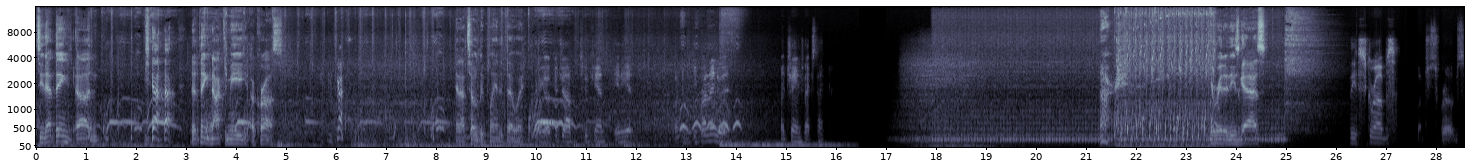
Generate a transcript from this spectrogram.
See that thing? Uh, yeah. That thing knocked me across, and I totally planned it that way. There you go. Good job, toucan, idiot. Fucking keep running into it. Might change next time. All right. Get rid of these guys. These scrubs. Bunch of scrubs.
